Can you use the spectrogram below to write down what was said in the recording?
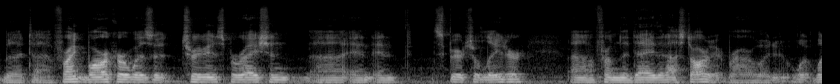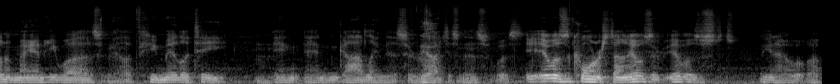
But uh, Frank Barker was a true inspiration uh, and and spiritual leader. Uh, from the day that I started at Briarwood, what, what a man he was of humility and, and godliness and Yeah. righteousness was. It, it was a cornerstone. It was a, it was you know,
